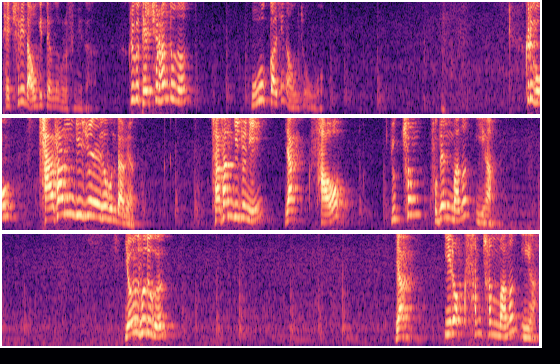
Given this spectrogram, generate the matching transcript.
대출이 나오기 때문에 그렇습니다. 그리고 대출 한도는 5억까지 나오죠. 5억. 그리고 자산 기준에서 본다면 자산 기준이 약 4억 6,900만 원 이하. 연소득은 약 1억 3천만 원 이하.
